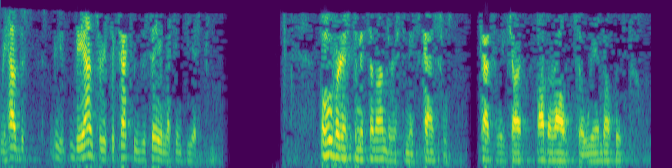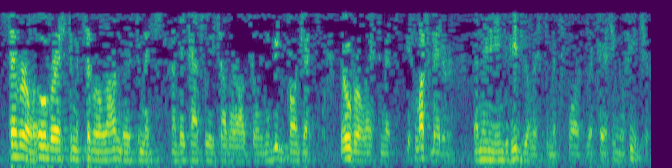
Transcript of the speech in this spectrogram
We have this, the answer is exactly the same as in PSP. Overestimates and underestimates cancel cancel each other out. So we end up with several overestimates, several underestimates, and they cancel each other out. So in a big project, the overall estimate is much better than any individual estimates for, let's say, a single feature.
